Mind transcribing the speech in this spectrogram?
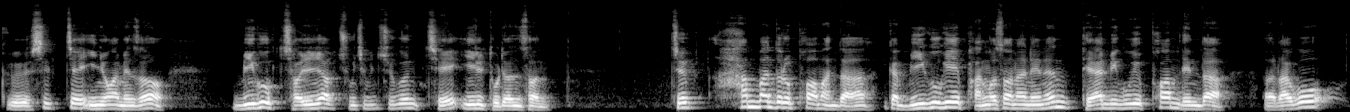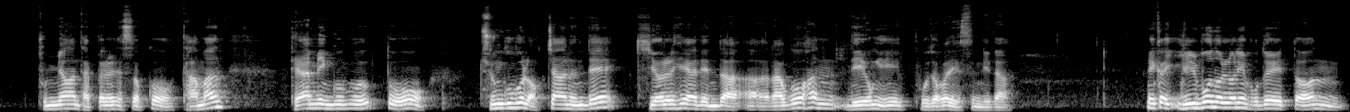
그 실제 인용하면서 미국 전략 중심 축은 제1도련선, 즉 한반도를 포함한다. 그러니까 미국의 방어선 안에는 대한민국이 포함된다라고 분명한 답변을 했었고, 다만 대한민국도 중국을 억제하는데 기여를 해야 된다라고 한 내용이 보도가 됐습니다. 그러니까 일본 언론이 보도했던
